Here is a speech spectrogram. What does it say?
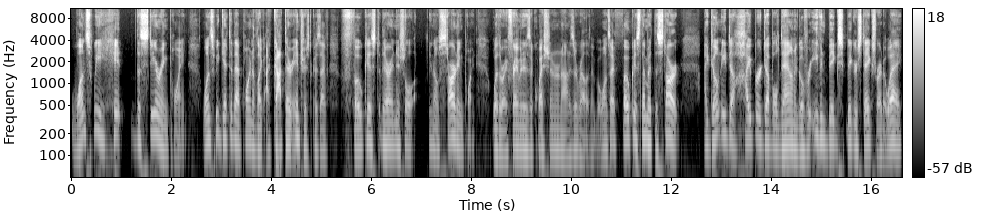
once we hit the steering point, once we get to that point of like I've got their interest because I've focused their initial you know starting point whether i frame it as a question or not is irrelevant but once i focus them at the start I don't need to hyper double down and go for even big bigger stakes right away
